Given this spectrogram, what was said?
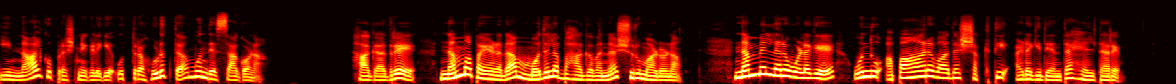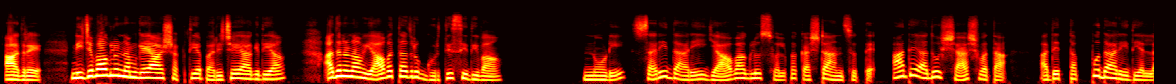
ಈ ನಾಲ್ಕು ಪ್ರಶ್ನೆಗಳಿಗೆ ಉತ್ತರ ಹುಡುಕ್ತಾ ಮುಂದೆ ಸಾಗೋಣ. ಹಾಗಾದ್ರೆ, ನಮ್ಮ ಪಯಣದ ಮೊದಲ ಭಾಗವನ್ನ ಶುರು ಮಾಡೋಣ. ನಮ್ಮೆಲ್ಲರ ಒಳಗೆ ಒಂದು ಅಪಾರವಾದ ಶಕ್ತಿ ಅಡಗಿದೆ ಅಂತ ಹೇಳ್ತಾರೆ. ಆದ್ರೆ, ನಿಜವಾಗ್ಲೂ ನಮ್ಗೆ ಆ ಶಕ್ತಿಯ ಪರಿಚಯ ಆಗಿದೆಯಾ? ಅದನ್ನ ನಾವು ಯಾವತ್ತಾದ್ರೂ ಗುರ್ತಿಸಿದೀವಾ? ನೋಡಿ ಸರಿದಾರಿ ಯಾವಾಗ್ಲೂ ಸ್ವಲ್ಪ ಕಷ್ಟ ಅನ್ಸುತ್ತೆ. ಅದೇ ಅದು ಶಾಶ್ವತ. ಅದೇ ತಪ್ಪು ದಾರಿ ಇದೆಯಲ್ಲ,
